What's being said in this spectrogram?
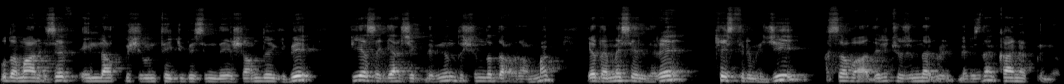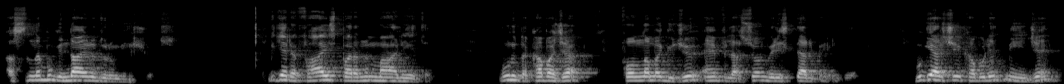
Bu da maalesef 50-60 yılın tecrübesinde yaşandığı gibi piyasa gerçeklerinin dışında davranmak ya da meselelere kestirmeci, kısa vadeli çözümler üretmemizden kaynaklanıyor. Aslında bugün de aynı durumu yaşıyoruz. Bir kere faiz paranın maliyeti. Bunu da kabaca fonlama gücü, enflasyon ve riskler belirliyor. Bu gerçeği kabul etmeyince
